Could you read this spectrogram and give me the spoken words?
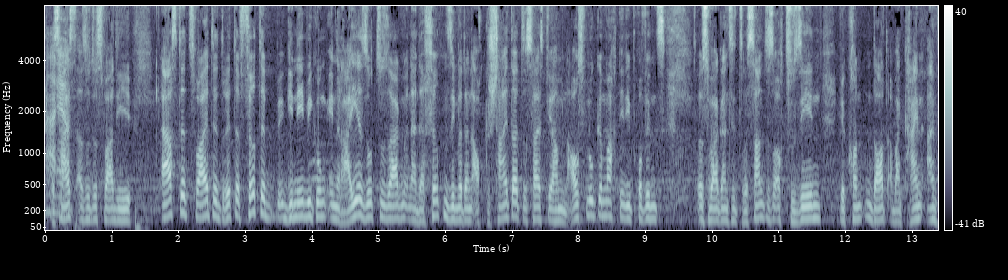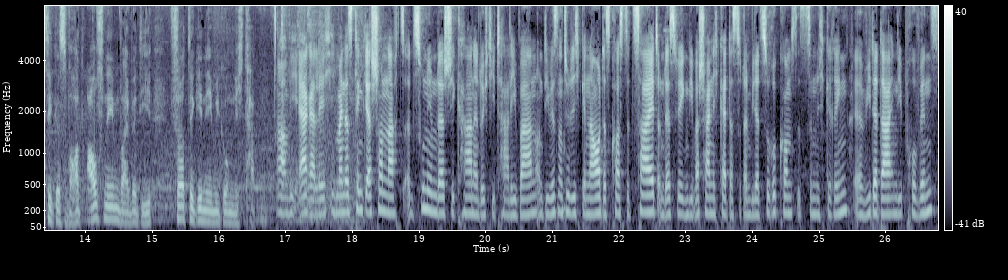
Ah, das ja. heißt also, das war die erste, zweite, dritte, vierte Genehmigung in Reihe sozusagen. Und an der vierten sind wir dann auch gescheitert. Das heißt, wir haben einen Ausflug gemacht in die Provinz. Es war ganz interessant, das auch zu sehen. Wir konnten dort aber kein einziges Wort aufnehmen, weil wir die vierte Genehmigung nicht hatten. Oh, wie ärgerlich. Ich meine, das klingt ja schon nach zunehmender Schikane durch die Taliban. Und die wissen natürlich genau, das kostet Zeit. Und deswegen die Wahrscheinlichkeit, dass du dann wieder zurückkommst, ist ziemlich gering. Äh, wieder da in die Provinz.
